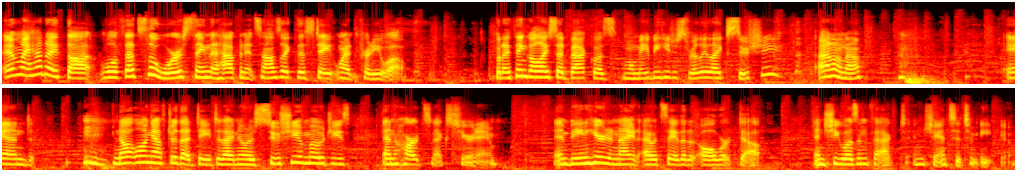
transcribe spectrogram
In my head, I thought, well, if that's the worst thing that happened, it sounds like this date went pretty well. But I think all I said back was, well, maybe he just really likes sushi? I don't know. and not long after that date did I notice sushi emojis and hearts next to your name. And being here tonight, I would say that it all worked out. And she was, in fact, enchanted to meet you.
